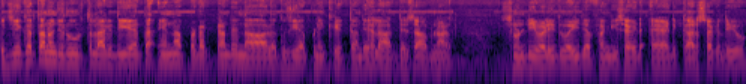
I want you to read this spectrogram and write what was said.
ਜੇਕਰ ਤੁਹਾਨੂੰ ਜ਼ਰੂਰਤ ਲੱਗਦੀ ਹੈ ਤਾਂ ਇਹਨਾਂ ਪ੍ਰੋਡਕਟਾਂ ਦੇ ਨਾਲ ਤੁਸੀਂ ਆਪਣੇ ਖੇਤਾਂ ਦੇ ਹਾਲਾਤ ਦੇ ਹਿਸਾਬ ਨਾਲ ਸੁੰਡੀ ਵਾਲੀ ਦਵਾਈ ਜਾਂ ਫੰਗੀਸਾਈਡ ਐਡ ਕਰ ਸਕਦੇ ਹੋ,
